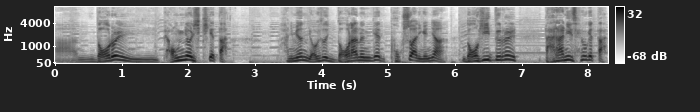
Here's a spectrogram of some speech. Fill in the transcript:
아, 너를 병렬시키겠다. 아니면 여기서 너라는 게 복수 아니겠냐? 너희들을 나란히 세우겠다.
